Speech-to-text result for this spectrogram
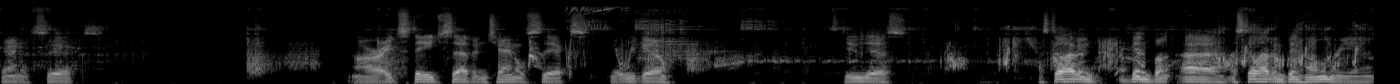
Channel 6. Alright, stage 7, channel 6. Here we go. Let's do this. I still haven't been, uh, I still haven't been Homer yet.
